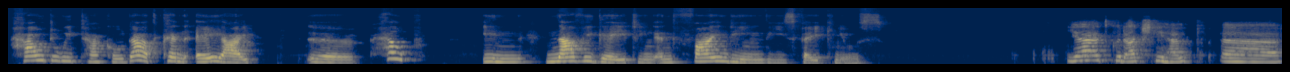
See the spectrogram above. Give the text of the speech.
How do we tackle that? Can AI uh, help in navigating and finding these fake news? Yeah, it could actually help. Uh,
